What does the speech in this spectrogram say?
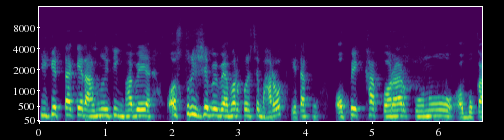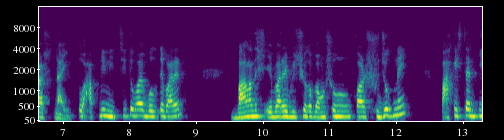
ক্রিকেটটাকে রাজনৈতিকভাবে অস্ত্র হিসেবে ব্যবহার করেছে ভারত। এটা অপেক্ষা করার কোনো অবকাশ নাই। তো আপনি নিশ্চিতভাবে বলতে পারেন, বাংলাদেশ এবারে বিশ্বকাপে অংশগ্রহণ করার সুযোগ নেই। পাকিস্তান কি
